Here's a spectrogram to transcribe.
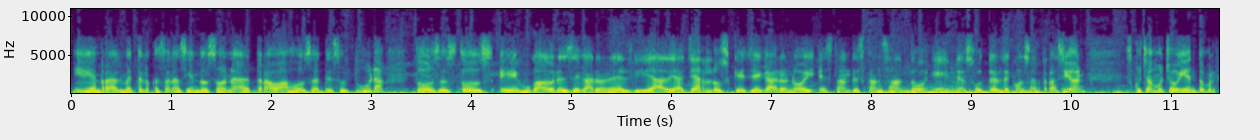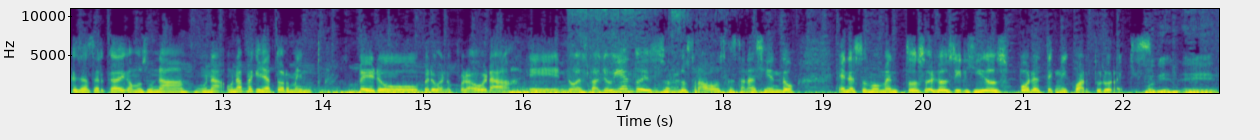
Y bien, realmente lo que están haciendo son eh, trabajos de soltura. Todos estos jugadores llegaron el día de ayer. Los que llegaron hoy están descansando en su hotel de concentración. Escuchan mucho viento porque se acerca, digamos, una, una, una pequeña tormenta. Pero, pero bueno, por ahora eh, no está lloviendo y esos son los trabajos que están haciendo en estos momentos los dirigidos por el técnico Arturo Reyes. Muy bien, eh,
